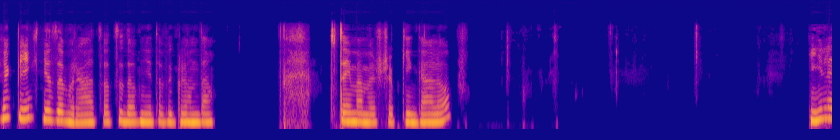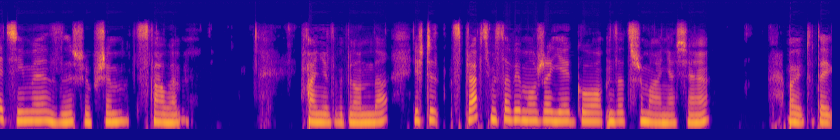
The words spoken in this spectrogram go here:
Jak pięknie zawraca, cudownie to wygląda. Tutaj mamy szybki galop. I lecimy z szybszym swałem. Fajnie to wygląda. Jeszcze sprawdźmy sobie może jego zatrzymania się. Oj, tutaj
